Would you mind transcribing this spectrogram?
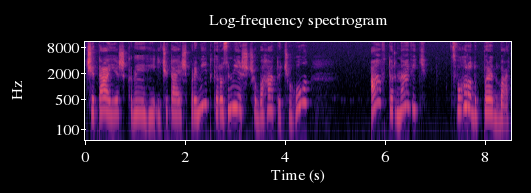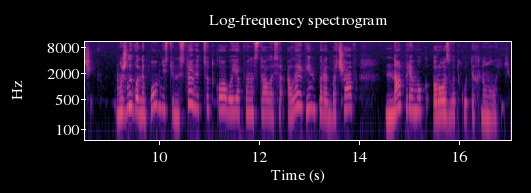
читаєш книги і читаєш примітки, розумієш, що багато чого автор навіть свого роду передбачив. Можливо, не повністю, не стовідсотково, як воно сталося, але він передбачав напрямок розвитку технологій.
